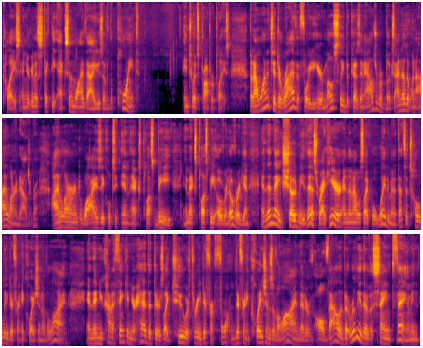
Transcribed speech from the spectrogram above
place and you're going to stick the x and y values of the point into its proper place. But I wanted to derive it for you here mostly because in algebra books, I know that when I learned algebra, I learned y is equal to mx plus b, mx plus b over and over again, and then they showed me this right here, and then I was like, well, wait a minute, that's a totally different equation of a line. And then you kind of think in your head that there's like two or three different form, different equations of a line that are all valid, but really they're the same thing. I mean,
